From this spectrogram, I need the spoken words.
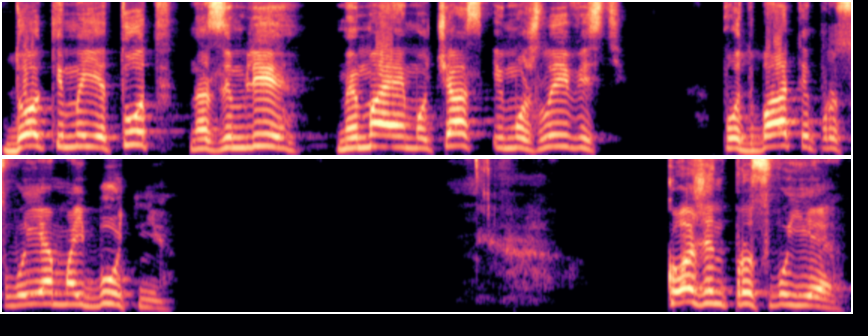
Доки ми є тут, на землі, ми маємо час і можливість подбати про своє майбутнє. Кожен про своє.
